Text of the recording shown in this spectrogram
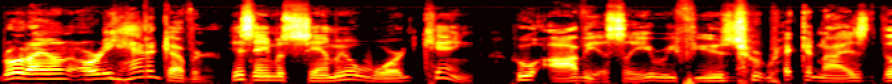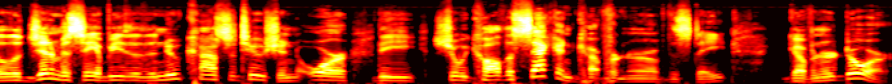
Rhode Island already had a governor. His name was Samuel Ward King who obviously refused to recognize the legitimacy of either the new Constitution or the, shall we call, the second governor of the state, Governor Dorr.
